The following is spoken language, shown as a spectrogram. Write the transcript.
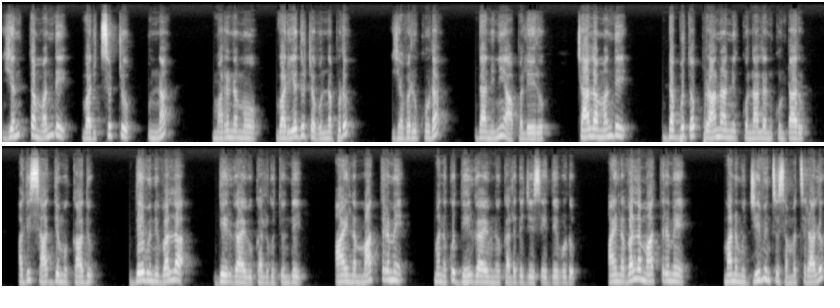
ఎంతమంది వారి చుట్టూ ఉన్నా మరణము వారి ఎదుట ఉన్నప్పుడు ఎవరు కూడా దానిని ఆపలేరు. చాలామంది డబ్బుతో ప్రాణాన్ని కొనాలనుకుంటారు. అది సాధ్యము కాదు. దేవుని వల్ల దీర్ఘాయువు కలుగుతుంది. ఆయన మాత్రమే మనకు దీర్ఘాయువును కలుగజేసే దేవుడు. ఆయన వల్ల మాత్రమే మనము జీవించే సంవత్సరాలు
